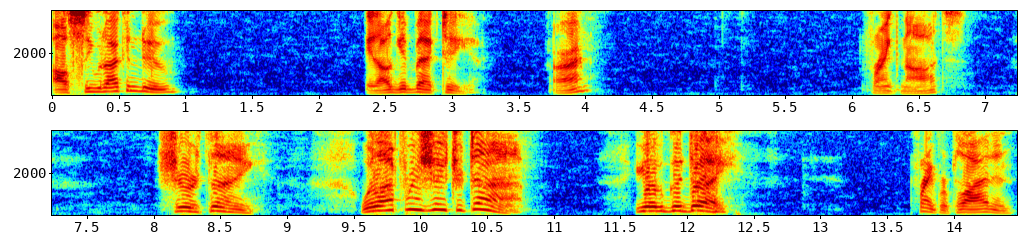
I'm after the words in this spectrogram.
I'll see what I can do, and I'll get back to you. All right? Frank nods. Sure thing. Well, I appreciate your time. You have a good day. Frank replied, and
